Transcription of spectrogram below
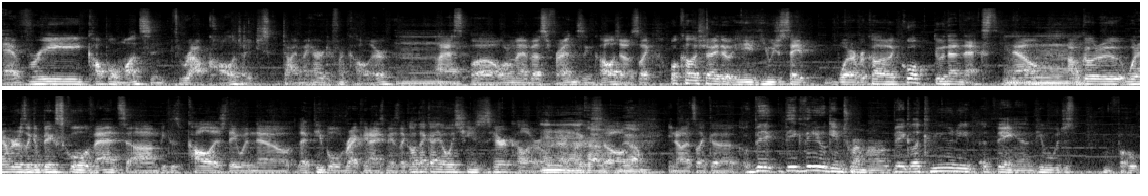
every couple months and throughout college, I just dye my hair a different color. I asked uh, one of my best friends in college, I was like, "What color should I do?" He, he would just say whatever color. Like, cool, doing that next. You know, I would go to whenever there's like a big school event um, because college, they would know that people recognize me as like, "Oh, that guy always changes his hair color." Or whatever. okay, so yeah. you know, it's like a, a big big video game tournament or a big like community thing, and people would just vote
